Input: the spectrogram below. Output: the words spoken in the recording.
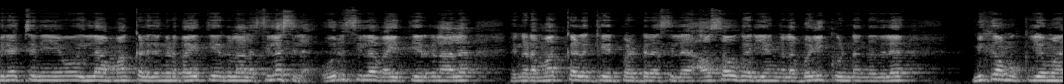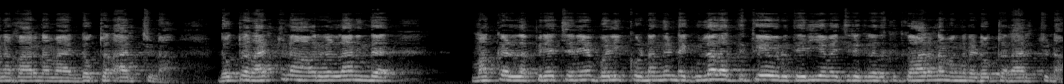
பிரச்சனையோ இல்ல மக்களுக்கு எங்களோட வைத்தியர்களால சில சில ஒரு சில வைத்தியர்களால எங்களோட மக்களுக்கு ஏற்பட்ட சில அசௌகரியங்களை வெளிக்கொண்டு வந்ததுல மிக முக்கியமான காரணம் டாக்டர் அர்ச்சுனா டாக்டர் அர்ச்சுனா அவர்கள்லாம் இந்த மக்கள்ல பிரச்சனையை வெளிக்கொண்டு வந்து இன்றைக்கு உலகத்துக்கே ஒரு தெரிய வச்சிருக்கிறதுக்கு காரணம் எங்கட டாக்டர் அர்ச்சுனா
